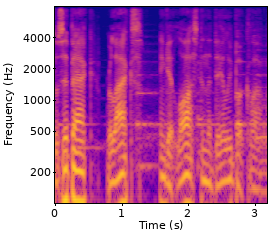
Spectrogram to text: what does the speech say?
So sit back, relax, and get lost in the Daily Book Club.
